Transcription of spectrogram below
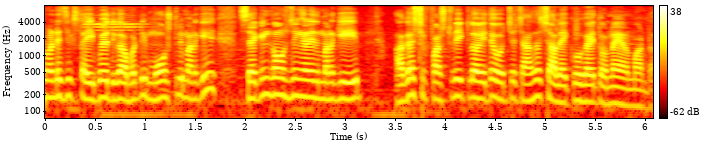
ట్వంటీ సిక్స్త్ అయిపోయింది కాబట్టి మోస్ట్లీ మనకి సెకండ్ కౌన్సిలింగ్ అనేది మనకి ఆగస్ట్ ఫస్ట్ వీక్లో అయితే వచ్చే ఛాన్సెస్ చాలా ఎక్కువగా అయితే ఉన్నాయన్నమాట.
